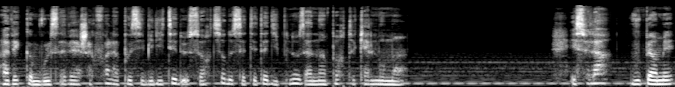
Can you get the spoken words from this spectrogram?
avec, comme vous le savez à chaque fois, la possibilité de sortir de cet état d'hypnose à n'importe quel moment. Et cela vous permet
